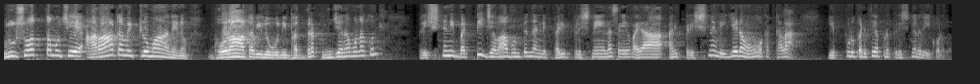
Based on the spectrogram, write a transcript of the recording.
పురుషోత్తముచే ఆరాటమిట్లు మానెను. విలువుని భద్ర కుంజరమునకు ప్రశ్నని బట్టి జవాబు ఉంటుందండి పరిప్రశ్నేన సేవయా అని ప్రశ్న వెయ్యడం ఒక కళ. ఎప్పుడు పడితే అప్పుడు ప్రశ్నలు వేయకూడదు.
